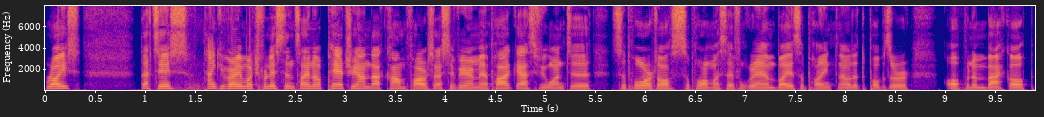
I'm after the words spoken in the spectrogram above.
Right. That's it. Thank you very much for listening. Sign up patreon.com forward slash severe MMA podcast if you want to support us, support myself and Graham, buy us a pint now that the pubs are opening back up,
